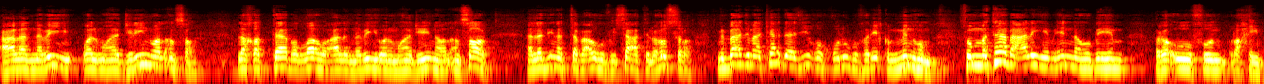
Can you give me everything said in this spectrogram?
على النبي والمهاجرين والأنصار. لقد تاب الله على النبي والمهاجرين والأنصار الذين اتبعوه في ساعة العسرة. من بعد ما كاد يزيغ قلوب فريق منهم ثم تاب عليهم إنه بهم رؤوف رحيم.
